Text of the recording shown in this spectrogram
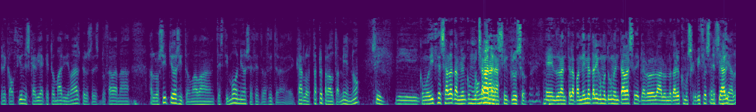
precauciones que había que tomar y demás, pero se desplazaban a, a los sitios y tomaban testimonios, etcétera, etcétera. Carlos, estás preparado también, ¿no? Sí, y como dices ahora también con muchas ganas. incluso. Eh, durante la pandemia, tal y como tú comentabas, se declaró a los notarios como servicio esencial,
